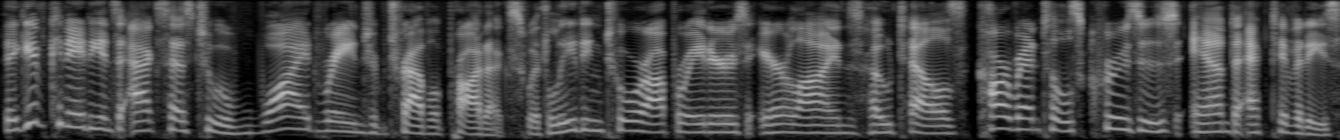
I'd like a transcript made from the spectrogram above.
They give Canadians access to a wide range of travel products with leading tour operators, airlines, hotels, car rentals, cruises, and activities.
